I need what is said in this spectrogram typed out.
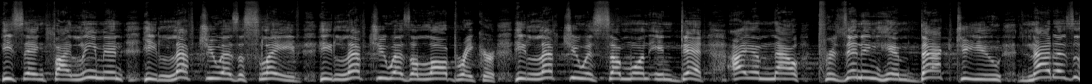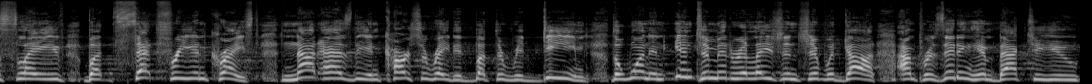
He's saying, Philemon, he left you as a slave, he left you as a lawbreaker, he left you as someone in debt. I am now presenting him back to you, not as a slave, but set free in Christ, not as the incarcerated, but the redeemed, the one in intimate relationship with God. I'm presenting him back to you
